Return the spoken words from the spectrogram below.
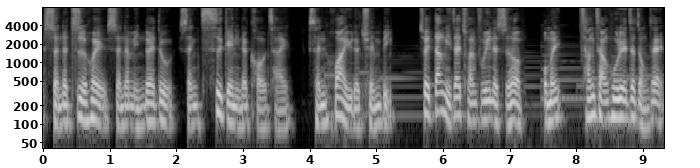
神的智慧、神的敏锐度、神赐给你的口才、神话语的权柄。所以，当你在传福音的时候，我们常常忽略这种在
